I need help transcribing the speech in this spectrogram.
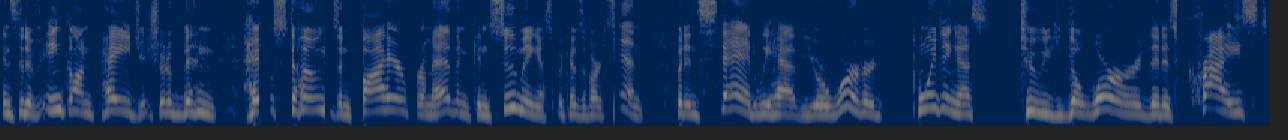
instead of ink on page, it should have been hailstones and fire from heaven consuming us because of our sin. But instead, we have your word pointing us to the word that is Christ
